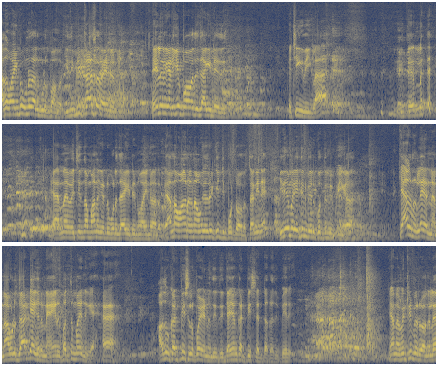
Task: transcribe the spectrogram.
அதை வாங்கி போய் இன்னொரு கொடுப்பாங்க. இது இப்படி ட்ரான்ஸ்ஃபர் ஆகிட்டு டெய்லர் கடைக்கே போகாத ஜாக்கெட் இது. வச்சுக்கிறீங்களா? தெரில யாருன்னா வச்சுருந்தா மானம் கட்டு போன ஜாக்கெட்டுன்னு வாங்கிட்டு வரேன் யாருன்னா வாங்கினாங்கன்னா அவங்க எதிரும் கீச்சு போட்டுவாங்க சனினே இதே மாதிரி எத்தனை பேர் கொத்து நிற்பீங்க கேட்கணும்ல என்ன? நான் இவ்வளோ தாட்டியாக இருக்கிறேனே. எனக்கு பத்துமா எனக்கு? ஆ. அதுவும் கட் பீஸில் போய் எனக்கு இது? ஜெயம் கட் பீஸ் சென்டர் அது பேர். ஏன்னா வெற்றி பெறுவாங்கல்ல.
